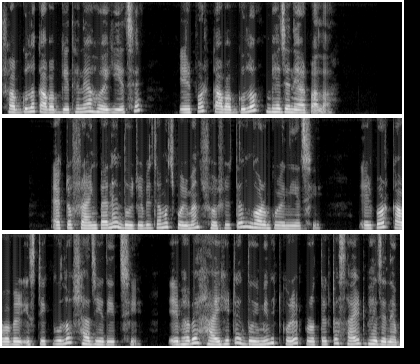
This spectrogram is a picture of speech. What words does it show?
সবগুলো কাবাব গেঁথে নেওয়া হয়ে গিয়েছে। এরপর কাবাবগুলো ভেজে নেওয়ার পালা। একটা ফ্রাইং প্যানে দুই টেবিল চামচ পরিমাণ সর্ষের তেল গরম করে নিয়েছি। এরপর কাবাবের স্টিকগুলো সাজিয়ে দিচ্ছি। এভাবে হাই হিটে দুই মিনিট করে প্রত্যেকটা সাইড ভেজে নেব।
